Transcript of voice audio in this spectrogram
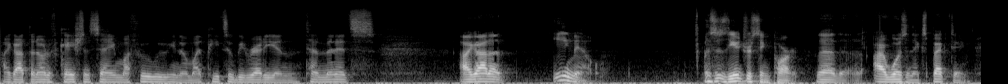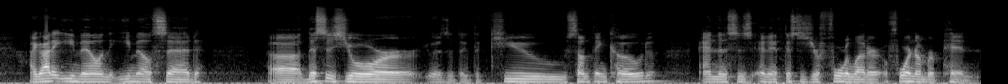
I got the notification saying my food, you know, my pizza will be ready in 10 minutes. I got an email. This is the interesting part that I wasn't expecting. I got an email, and the email said, uh, "This is your is it the, the Q something code." and this is and if this is your four letter four number pin.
